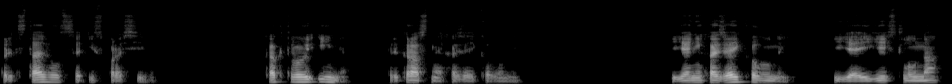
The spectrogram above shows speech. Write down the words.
представился и спросил. «Как твое имя, прекрасная хозяйка луны?» «Я не хозяйка луны, я и есть луна,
